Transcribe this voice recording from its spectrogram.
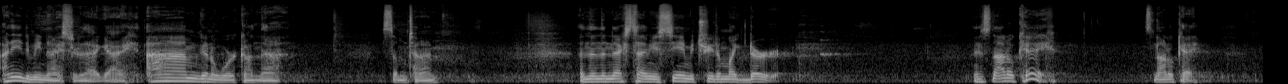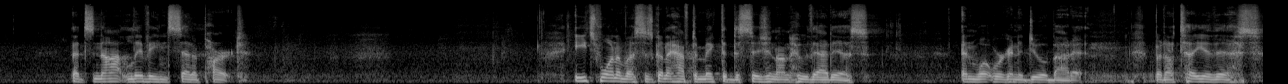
I need to be nicer to that guy. I'm going to work on that sometime. And then the next time you see him, you treat him like dirt. It's not okay. It's not okay. That's not living set apart. Each one of us is going to have to make the decision on who that is and what we're going to do about it. But I'll tell you this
